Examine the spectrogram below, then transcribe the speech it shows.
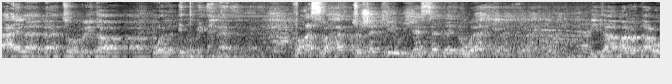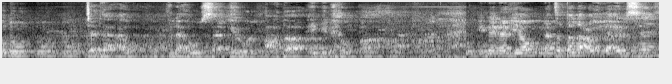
علامات الرضا والإطمئنان. فأصبحت تشكل جسدا واحدا. إذا مرض عضو تداعى له سائر الأعضاء بالحمى إننا اليوم نتطلع إلى إرساء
